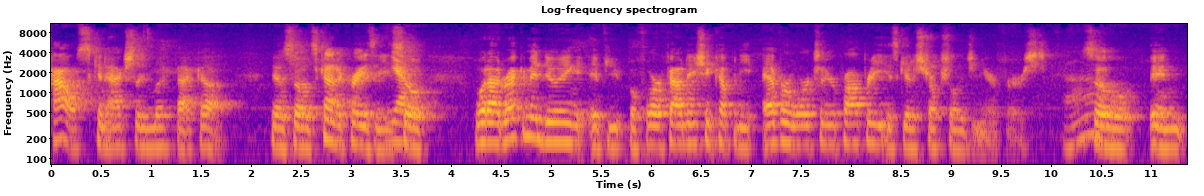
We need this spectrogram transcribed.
house can actually lift back up. Yeah, so it's kind of crazy. Yeah. So what I'd recommend doing if you before a foundation company ever works on your property is get a structural engineer first. Ah. So, and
